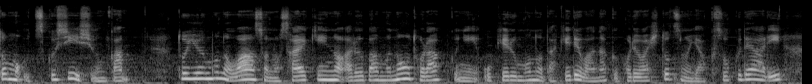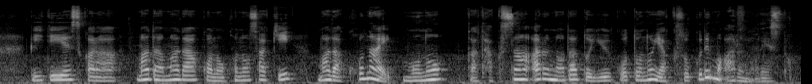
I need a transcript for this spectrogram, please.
最も美しい瞬間というものはその最近のアルバムのトラックにおけるものだけではなくこれは一つの約束であり BTS からまだまだこのこの先まだ来ないものがたくさんあるのだということの約束でもあるのですと。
